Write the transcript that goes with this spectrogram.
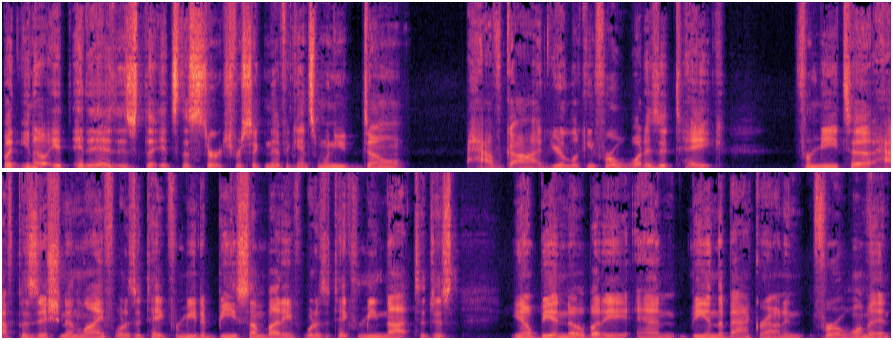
But you know, it, it is. It's the it's the search for significance. When you don't have God, you're looking for what does it take for me to have position in life? What does it take for me to be somebody? What does it take for me not to just, you know, be a nobody and be in the background? And for a woman,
